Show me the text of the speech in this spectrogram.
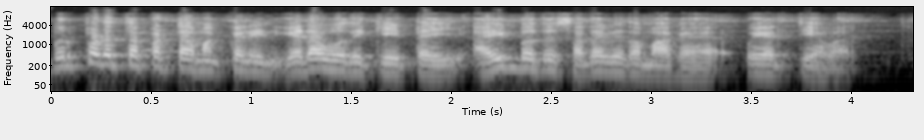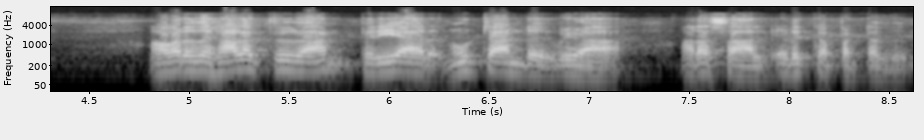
பிற்படுத்தப்பட்ட மக்களின் இடஒதுக்கீட்டை ஐம்பது சதவீதமாக உயர்த்தியவர். அவரது காலத்தில்தான் பெரியார் நூற்றாண்டு விழா அரசால் எடுக்கப்பட்டது.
